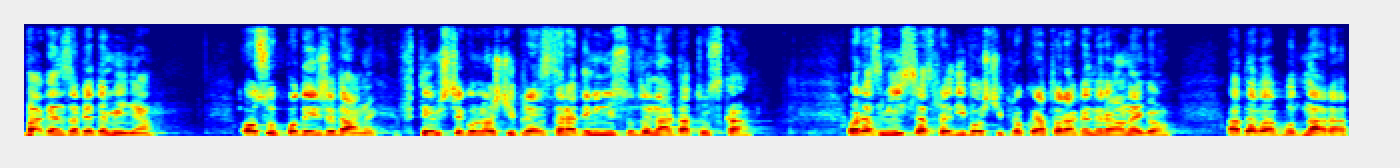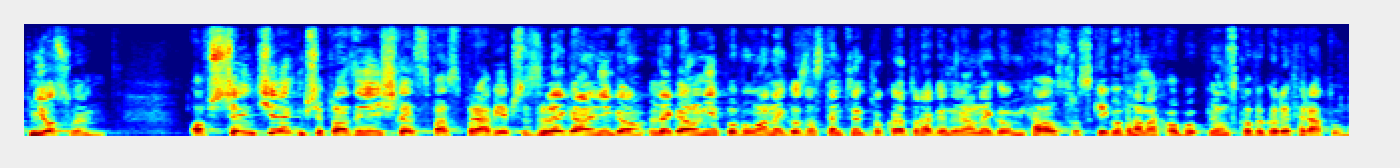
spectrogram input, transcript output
wagę zawiadomienia osób podejrzewanych, w tym w szczególności prezesa Rady Ministrów Donalda Tuska oraz ministra sprawiedliwości prokuratora generalnego Adama Bodnara wniosłem o wszczęcie i przeprowadzenie śledztwa w sprawie przez legalniego, legalnie powołanego zastępcę prokuratora generalnego Michała Ostrowskiego w ramach obowiązkowego referatu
